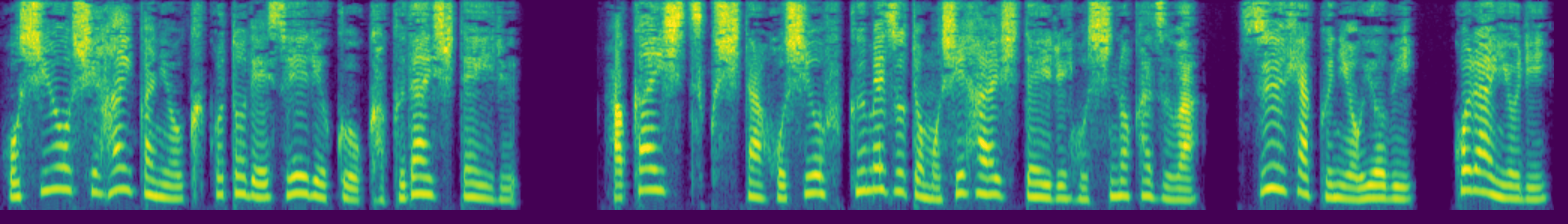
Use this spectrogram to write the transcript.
星を支配下に置くことで勢力を拡大している。破壊し尽くした星を含めずとも支配している星の数は、数百に及び、古来より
